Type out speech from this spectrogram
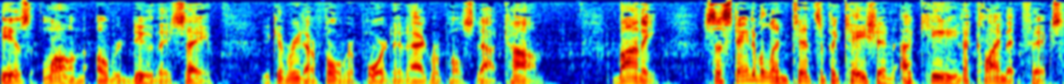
is long overdue, they say. You can read our full report at agripulse.com. Bonnie, sustainable intensification a key to climate fix.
